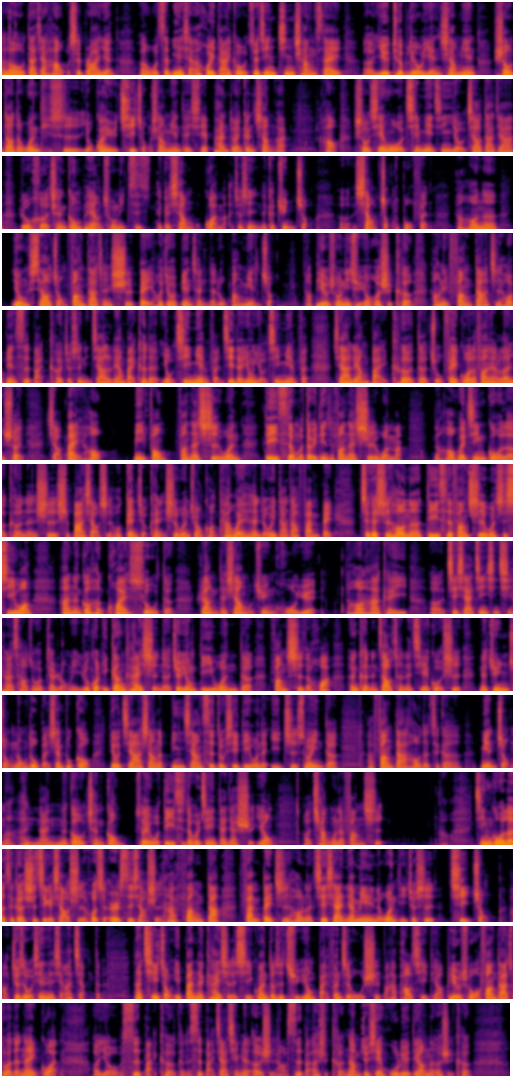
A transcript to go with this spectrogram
Hello，大家好，我是 Brian。呃，我这边想要回答一个我最近经常在呃 YouTube 留言上面收到的问题，是有关于气种上面的一些判断跟障碍。好，首先我前面已经有教大家如何成功培养出你自己那个酵母罐嘛，就是你那个菌种呃酵种的部分。然后呢，用酵种放大成十倍以后，就会变成你的鲁邦面种。啊，譬如说你取用二十克，然后你放大之后变四百克，就是你加了两百克的有机面粉，记得用有机面粉，加两百克的煮沸过了放点冷水，搅拌以后密封，放在室温。第一次我们都一定是放在室温嘛，然后会经过了可能是十八小时或更久，看你室温状况，它会很容易达到翻倍。这个时候呢，第一次放室温是希望它能够很快速的。让你的酵母菌活跃，然后它可以呃接下来进行其他的操作会比较容易。如果一刚开始呢就用低温的方式的话，很可能造成的结果是你的菌种浓度本身不够，又加上了冰箱四度 C 低温的抑制，所以你的呃放大后的这个面种呢很难能够成功。所以我第一次都会建议大家使用呃常温的方式。好经过了这个十几个小时或者二十四小时，它放大翻倍之后呢，接下来你要面临的问题就是气种。好，就是我现在想要讲的。那气种一般的开始的习惯都是取用百分之五十把它抛弃掉。譬如说我放大出来的那一罐，呃，有四百克，可能四百加前面的二十，好，四百二十克。那我们就先忽略掉那二十克，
